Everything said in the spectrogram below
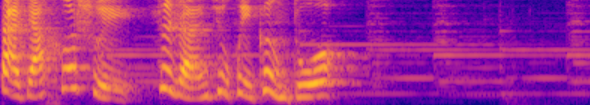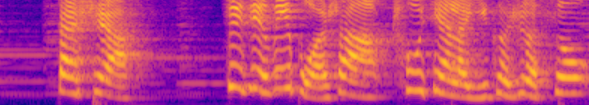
大家喝水自然就会更多。但是啊，最近微博上出现了一个热搜，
